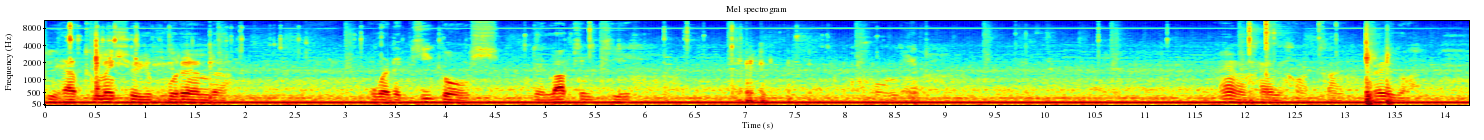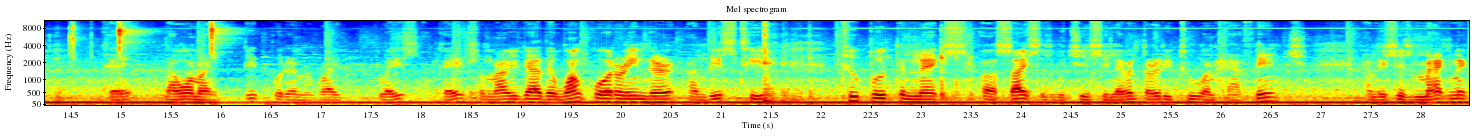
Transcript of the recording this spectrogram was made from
you have to make sure you put it in the where the key goes the locking key I'm having a hard time. There you go. Okay that one I did put in the right place. Okay so now you got the one quarter in there and this tip to put the next uh, sizes which is 1132 and half inch. And this is magnet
